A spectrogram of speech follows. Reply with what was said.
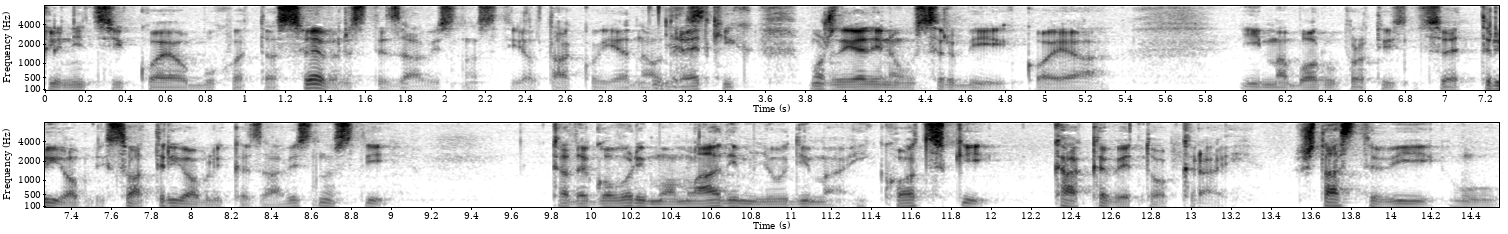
klinici koja obuhvata sve vrste zavisnosti, je li tako, jedna od yes. redkih, možda jedina u Srbiji koja ima borbu protiv sve tri oblika, sva tri oblika zavisnosti. Kada govorimo o mladim ljudima i kocki, kakav je to kraj? Šta ste vi u,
